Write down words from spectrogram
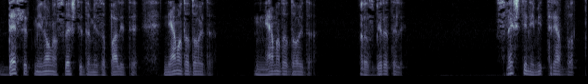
Десет милиона свещи да ми запалите, няма да дойда. Няма да дойда. Разбирате ли? Свещи ми трябват.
